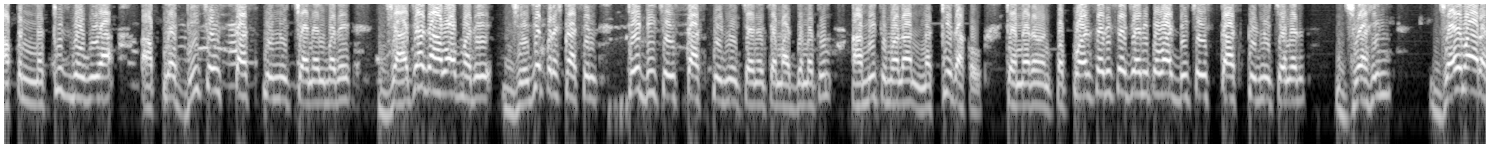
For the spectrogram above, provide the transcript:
आपण नक्कीच बघूया. आपल्या डी चोवीस तास न्यूज चॅनलमध्ये ज्या ज्या गावामध्ये जे जे प्रश्न असेल ते डी चोवीस तास न्यूज चॅनलच्या माध्यमातून आम्ही तुम्हाला नक्की दाखवू. कॅमेरामॅन पप्पू अन्सारीसह जानी पवार डी चोवीस तास न्यूज चॅनल. जय हिंद जय महाराष्ट्र.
